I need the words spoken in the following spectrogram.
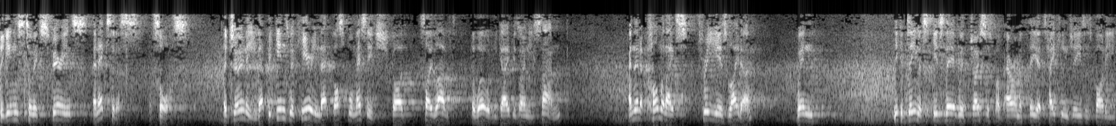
begins to experience an exodus of sorts. A journey that begins with hearing that gospel message God so loved the world, he gave his only son. And then it culminates three years later when Nicodemus is there with Joseph of Arimathea taking Jesus' body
